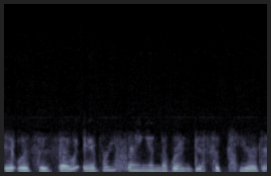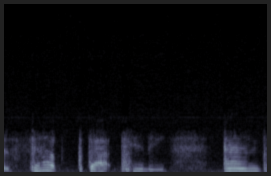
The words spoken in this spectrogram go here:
it was as though everything in the room disappeared except that penny. And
